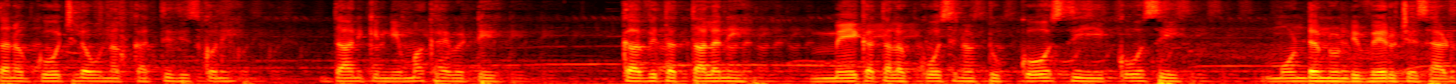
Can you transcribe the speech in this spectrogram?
తన గోచిలో ఉన్న కత్తి తీసుకొని దానికి నిమ్మకాయ పెట్టి కవిత తలని మేక తల కోసినట్టు కోసి కోసి మొండెం నుండి వేరు చేశాడు.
